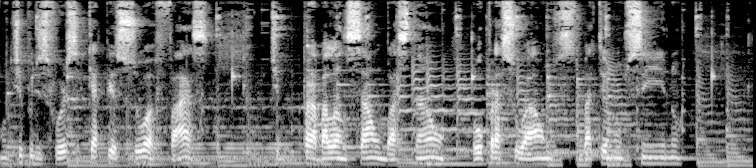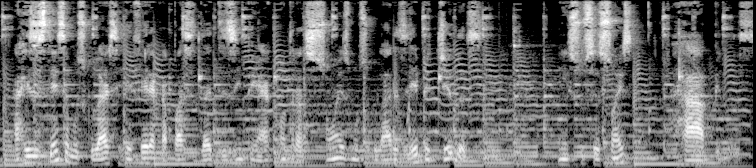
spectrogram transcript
um tipo de esforço que a pessoa faz tipo, para balançar um bastão ou para suar, um, bater num sino. A resistência muscular se refere à capacidade de desempenhar contrações musculares repetidas em sucessões rápidas.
